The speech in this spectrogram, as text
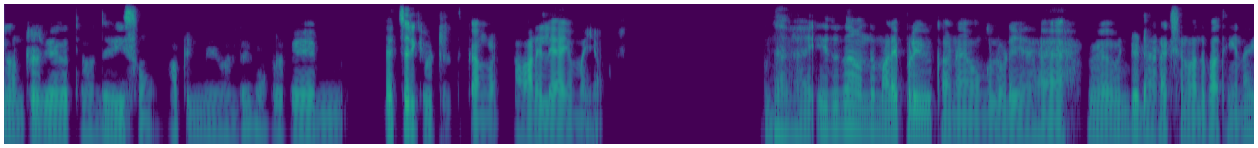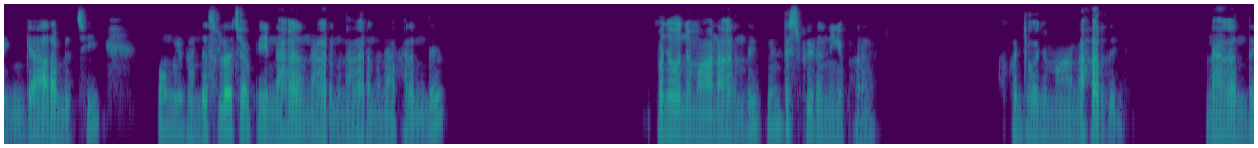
கிலோமீட்டர் வேகத்தில் வந்து வீசும். அப்படின்னு வந்து உங்களுக்கு ம் எச்சரிக்கை விட்டுருக்காங்க வானிலை ஆய்வு மையம். இந்த இதுதான் வந்து மழைப்பொழிவுக்கான உங்களுடைய விண்டு டைரக்ஷன் வந்து பார்த்தீங்கன்னா, இங்க ஆரம்பிச்சு, உங்களுக்கு அந்த சுழற்சி அப்படியே நகர்ந்து, நகர்ந்து, நகர்ந்து, நகர்ந்து கொஞ்சம் கொஞ்சமா நகர்ந்து விண்ட் ஸ்பீடை நீங்கள் பாருங்கள் கொஞ்சம் கொஞ்சமா நகருது. நகர்ந்து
